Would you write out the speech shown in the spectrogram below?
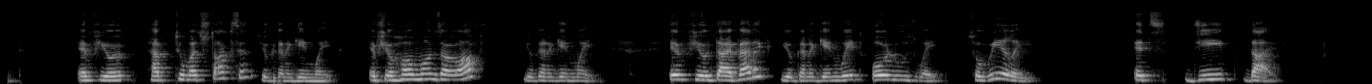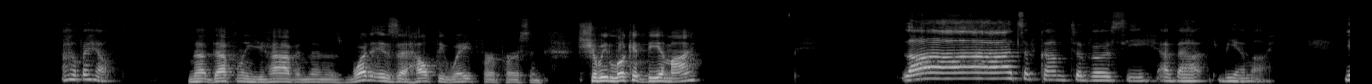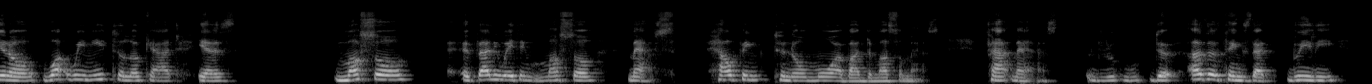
If you have too much toxins, you're going to gain weight. If your hormones are off, you're going to gain weight. If you're diabetic, you're going to gain weight or lose weight. So really, it's deep dive. I hope I helped. No, definitely you have. And then what is a healthy weight for a person? Should we look at BMI? Lots of controversy about BMI. You know, what we need to look at is muscle, evaluating muscle mass, helping to know more about the muscle mass, fat mass, the other things that really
